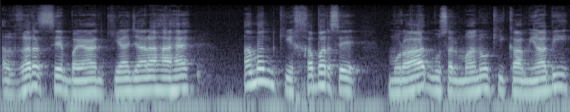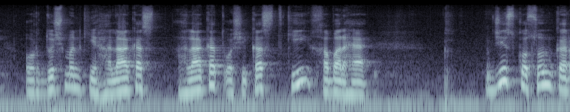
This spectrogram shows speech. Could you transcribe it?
غرض سے بیان کیا جا رہا ہے۔ امن کی خبر سے مراد مسلمانوں کی کامیابی اور دشمن کی ہلاکت ہلاکت و شکست کی خبر ہے۔ جس کو سن کر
